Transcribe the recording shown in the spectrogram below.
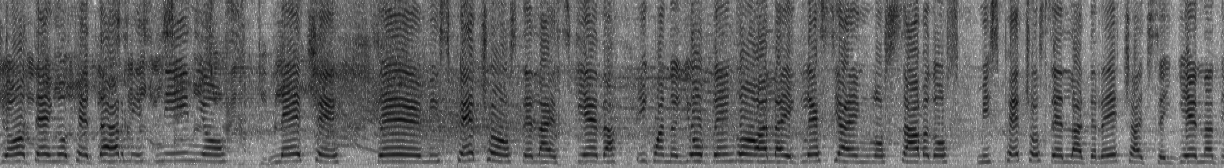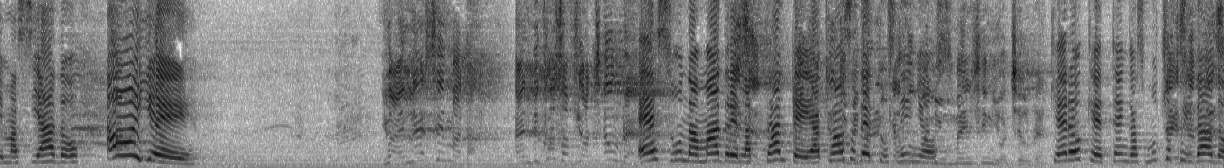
Yo tengo que dar mis niños leche de mis pechos de la izquierda. Y cuando yo vengo a la iglesia en los sábados, mis pechos de la derecha se llenan demasiado. Oye, You are a es una madre lactante a causa de tus niños. Quiero que tengas mucho cuidado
